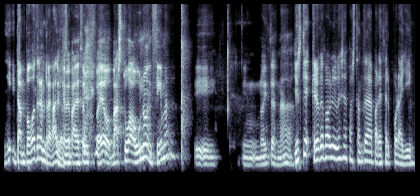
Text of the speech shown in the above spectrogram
Y tampoco traen regalos. es que me ¿eh? parece un feo. Vas tú a uno encima y, y no dices nada. Y es que creo que Pablo Iglesias es bastante de aparecer por allí.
